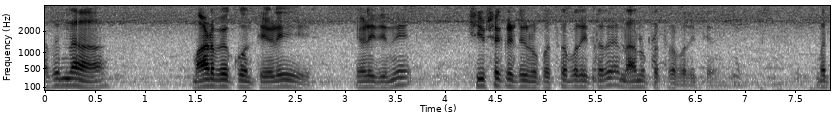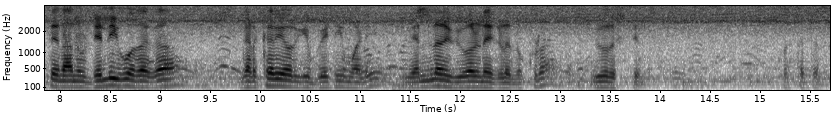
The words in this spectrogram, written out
ಅದನ್ನು ಮಾಡಬೇಕು ಅಂತೇಳಿ ಹೇಳಿದ್ದೀನಿ. ಚೀಫ್ ಸೆಕ್ರೆಟರಿನೂ ಪತ್ರ ಬರೀತಾರೆ, ನಾನು ಪತ್ರ ಬರೀತೇನೆ. ಮತ್ತು ನಾನು ಡೆಲ್ಲಿಗೆ ಹೋದಾಗ ಗಡ್ಕರಿ ಅವರಿಗೆ ಭೇಟಿ ಮಾಡಿ ಎಲ್ಲ ವಿವರಣೆಗಳನ್ನು ಕೂಡ ವಿವರಿಸ್ತೀನಿ. ಕೊಡ್ತಕ್ಕಂಥ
